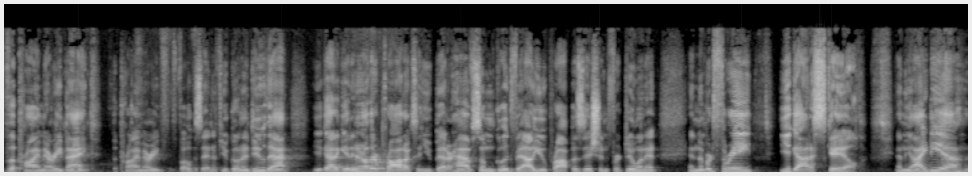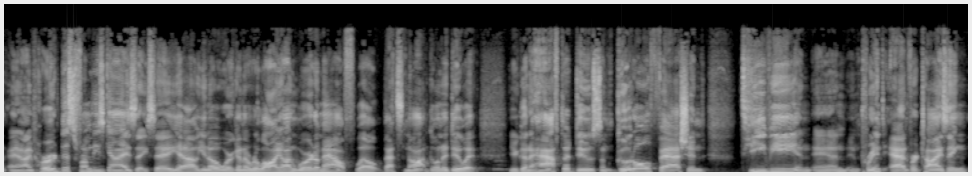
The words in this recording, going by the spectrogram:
the primary bank, the primary focus? And if you're going to do that, you got to get in other products and you better have some good value proposition for doing it. And number three, you got to scale. And the idea, and I've heard this from these guys, they say, yeah, you know, we're going to rely on word of mouth. Well, that's not going to do it. You're going to have to do some good old fashioned TV and, and, and print advertising.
